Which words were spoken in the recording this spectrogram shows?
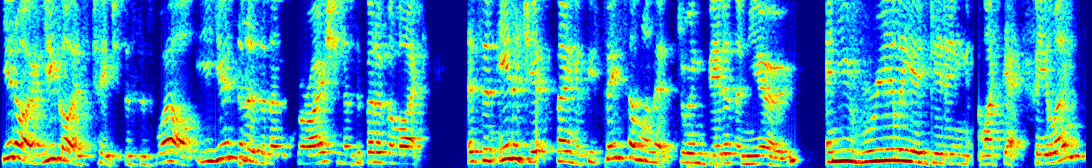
You know, you guys teach this as well. You use it as an inspiration, as a bit of a like, it's an energetic thing. If you see someone that's doing better than you and you really are getting like that feeling,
